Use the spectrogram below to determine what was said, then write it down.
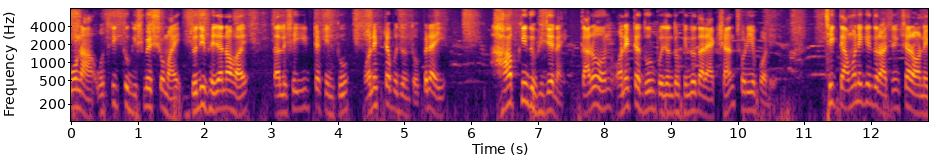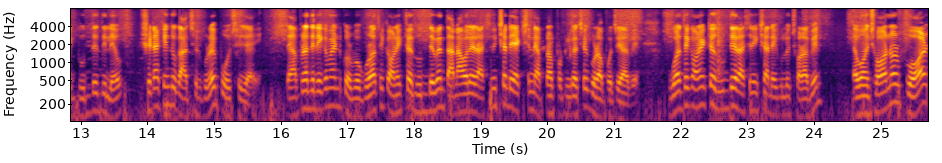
কোনা অতিরিক্ত গ্রীষ্মের সময় যদি ভেজানো হয় তাহলে সেই ইটটা কিন্তু অনেকটা পর্যন্ত, প্রায় হাফ কিন্তু ভিজে নেয় কারণ অনেকটা দূর পর্যন্ত কিন্তু তার অ্যাকশান ছড়িয়ে পড়ে। ঠিক তেমনই কিন্তু রাসায়নিক সার অনেক দুধ দিয়ে দিলেও সেটা কিন্তু গাছের গোড়ায় পৌঁছে যায়। তাই আপনাদের রেকমেন্ড করব, গোড়া থেকে অনেকটা দুধ দেবেন, তা না হলে রাসায়নিক সারের অ্যাকশানে আপনার পটল গাছে গোড়া পচে যাবে। গোড়া থেকে অনেকটা দুধ দিয়ে রাসায়নিক সার এগুলো ছড়াবেন। এবং ছড়ানোর পর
